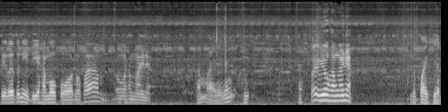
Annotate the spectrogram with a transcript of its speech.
ตีว่าตัวนี้ตีฮัมโมฟอร์ดมาฟาร์มเอามาทำไมเนี่ยทำใหม่ยังเฮ้ยวิวทำไงเนี่ยเดี๋ยวปล่อยเขียด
